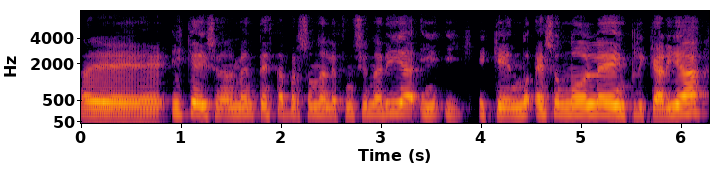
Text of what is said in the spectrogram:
eh, y que adicionalmente esta persona le funcionaría y, que eso no le implicaría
